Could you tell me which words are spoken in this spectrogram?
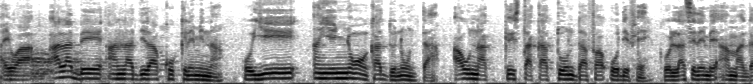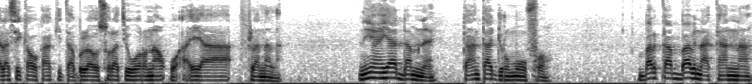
ayiwa ala bɛ an ladira ko kelen min na o ye an ye ɲɔgɔn ka doniw ta aw na krista ka ton dafa o de fɛ o laselen bɛ an ma galasikaw ka kitabu la o surati wɔɔrɔnan o aya filanan la ni an y'a daminɛ k'an ta jurumuw fɔ barikaba bɛna k'an na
